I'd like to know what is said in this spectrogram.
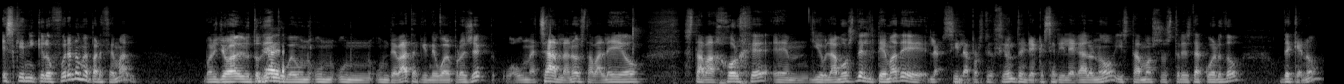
es que ni que lo fuera no me parece mal. Bueno, yo el otro día tuve un, un- un- un debate aquí en The Wild Project, o una charla, ¿no? Estaba Leo, estaba Jorge, eh, y hablamos del tema de la- si la prostitución tendría que ser ilegal o no, y estamos los tres de acuerdo de que no,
